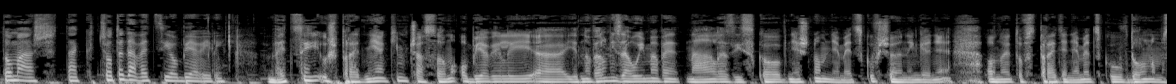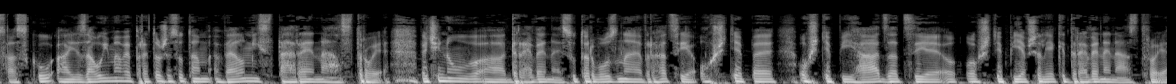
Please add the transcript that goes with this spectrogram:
Tomáš, tak čo teda vedci objavili? Vedci už pred nejakým časom objavili uh, jedno veľmi zaujímavé nálezisko v dnešnom Nemecku, v Schöningene. Ono je to v strede Nemecku, v Dolnom Sasku a je zaujímavé, pretože sú tam veľmi staré nástroje. Väčšinou drevené, sú to rôzne vrhacie oštepe, oštepy, hádzacie oštepy a všelijaké drevené nástroje.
